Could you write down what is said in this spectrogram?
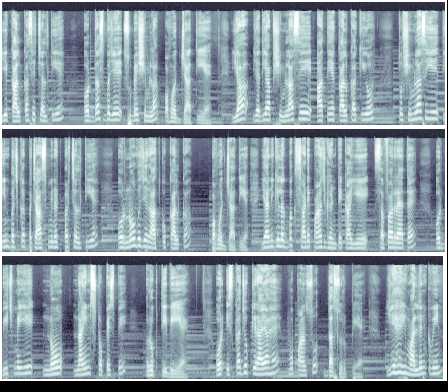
ये कालका से चलती है और दस बजे सुबह शिमला पहुँच जाती है। या यदि आप शिमला से आते हैं कालका की ओर तो शिमला से ये तीन बजकर पचास मिनट पर चलती है और नौ बजे रात को कालका पहुँच जाती है। यानी कि लगभग साढ़े पाँच घंटे का ये सफ़र रहता है और बीच में ये नौ, नाइन स्टॉपेज पे रुकती भी है। और इसका जो किराया है, वो पाँच सौ दस रुपये है। ये है हिमालयन क्वीन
